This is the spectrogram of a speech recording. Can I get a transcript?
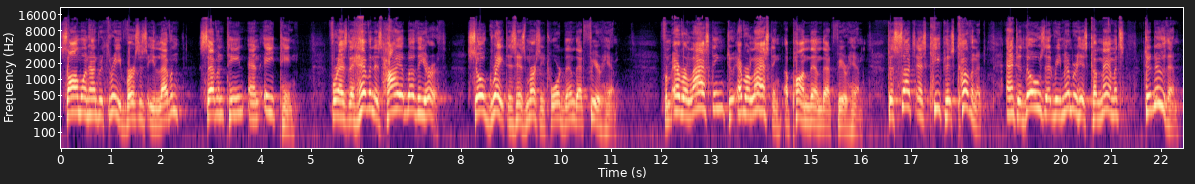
Psalm 103, verses 11, 17, and 18. For as the heaven is high above the earth, so great is his mercy toward them that fear him from everlasting to everlasting upon them that fear him, to such as keep his covenant, and to those that remember his commandments to do them.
